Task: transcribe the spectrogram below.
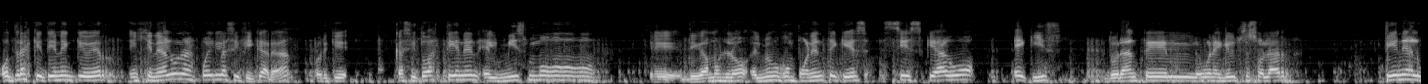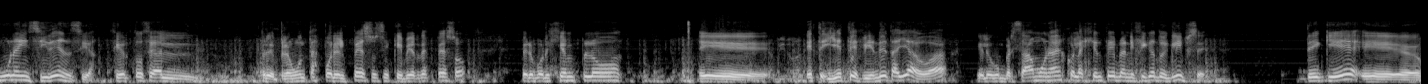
Otras que tienen que ver, en general uno las puede clasificar, ¿ah? porque casi todas tienen el mismo, eh, digámoslo, el mismo componente que es si es que hago X durante un eclipse solar, tiene alguna incidencia, ¿cierto? O sea, preguntas por el peso, si es que pierdes peso, pero por ejemplo, eh, este, y este es bien detallado, ¿ah? que lo conversábamos una vez con la gente de Planifica tu Eclipse, de que eh,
